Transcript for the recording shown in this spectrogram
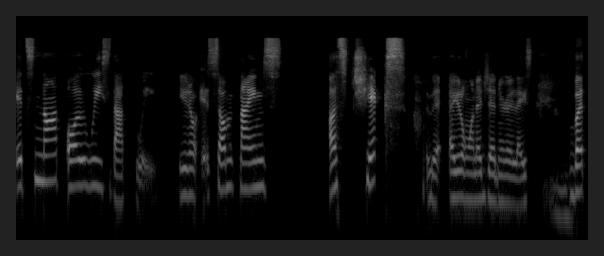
it's not always that way. You know, sometimes us chicks, I don't want to generalize, but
